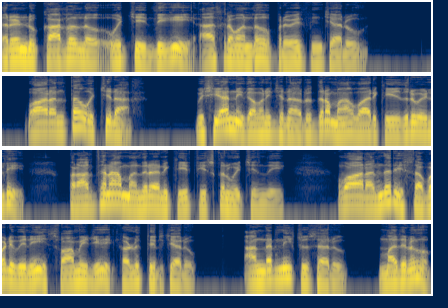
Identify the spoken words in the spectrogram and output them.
రెండు కార్లలో వచ్చి దిగి ఆశ్రమంలో ప్రవేశించారు. వారంతా వచ్చిన విషయాన్ని గమనించిన రుద్రమ వారికి ఎదురు వెళ్ళి ప్రార్థనా మందిరానికి తీసుకుని వచ్చింది. వారందరి సబడి విని స్వామీజీ కళ్ళు తెరిచారు. అందరినీ చూశారు. మదిలో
